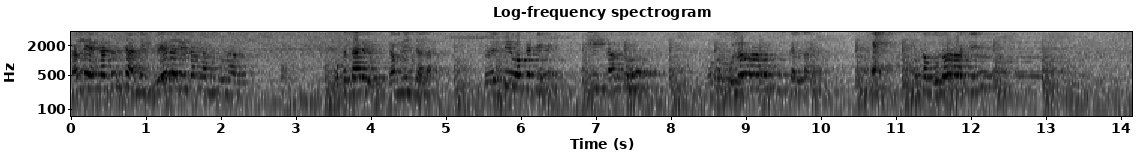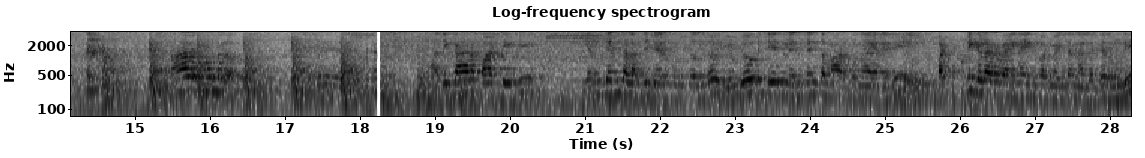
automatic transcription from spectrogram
కళ్ళు ఎక్కడి నుంచి అన్ని వేల లీటర్లు అమ్ముతున్నారు? ఒకసారి గమనించాల? ప్రతి ఒక్కటి ఈ కళ్ళు ఒక బులోరాలో తీసుకెళ్తారు. ఒక బులోరాకి నాలుగు వందలు అధికార పార్టీకి ఎంతెంత లబ్ధి చేరుకుంటుందో యుగోడి చేతులు ఎంతెంత మారుతున్నాయనేది పర్టికులర్ అయిన ఇన్ఫర్మేషన్ నా దగ్గర ఉంది.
